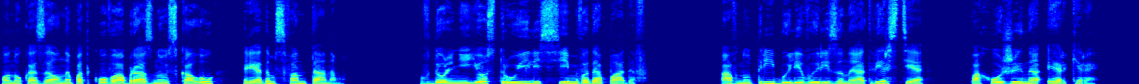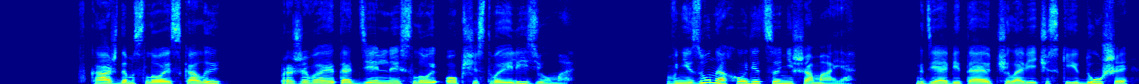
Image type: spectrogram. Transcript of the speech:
Он указал на подковообразную скалу рядом с фонтаном. Вдоль нее струились семь водопадов, а внутри были вырезаны отверстия, похожие на эркеры. В каждом слое скалы проживает отдельный слой общества Элизиума. Внизу находится Нишамая, где обитают человеческие души —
